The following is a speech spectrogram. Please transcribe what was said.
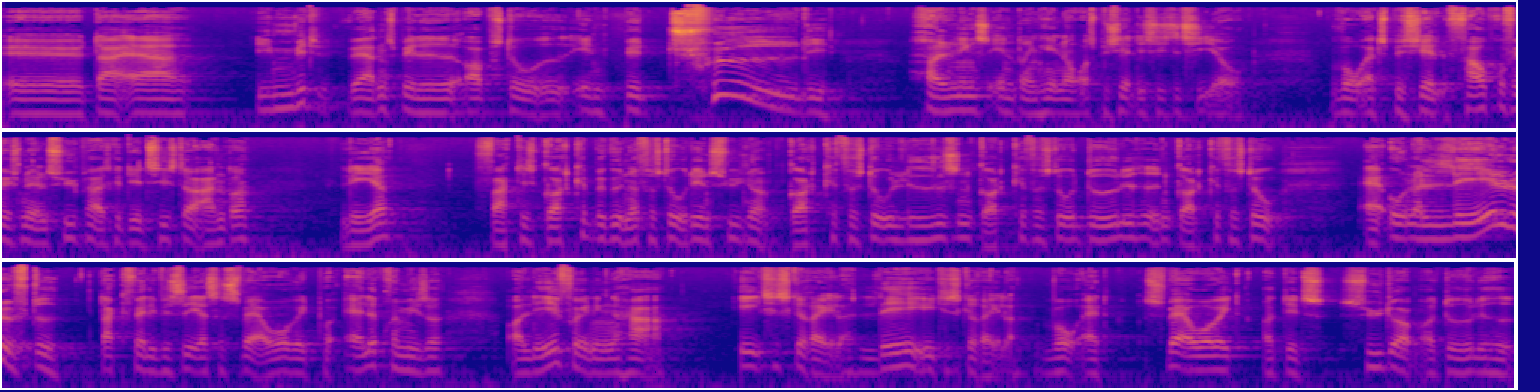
Øh, der er i mit verdensbillede opstået en betydelig holdningsændring hen over specielt de sidste 10 år, hvor at specielt fagprofessionelle sygeplejersker, diætister og andre læger faktisk godt kan begynde at forstå, at det er en sygdom, godt kan forstå lidelsen, godt kan forstå dødeligheden, godt kan forstå, at under lægeløftet, der kvalificerer sig svær overvægt på alle præmisser, og lægeforeningen har etiske regler, lægeetiske regler, hvor at svær overvægt og dets sygdom og dødelighed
